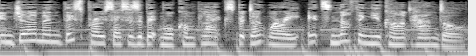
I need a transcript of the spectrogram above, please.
In German, this process is a bit more complex, but don't worry, it's nothing you can't handle.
